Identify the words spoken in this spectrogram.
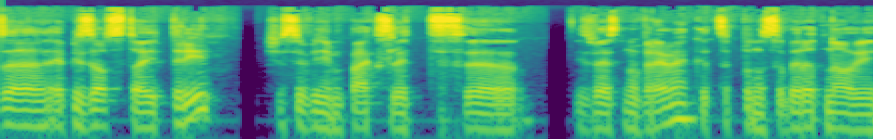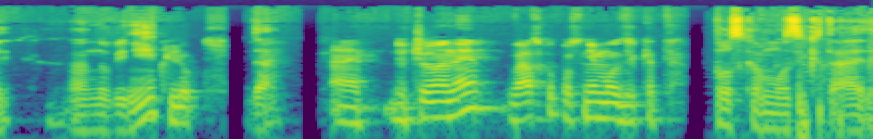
за епизод 103. Ще се видим пак след а, известно време, като се понасъберат нови новини. клюки. Да, Ай, до чуване, Васко, пусни музиката. пускам музиката, айде.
